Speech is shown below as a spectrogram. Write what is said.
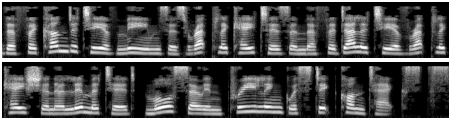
The fecundity of memes as replicators and their fidelity of replication are limited, more so in pre-linguistic contexts.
